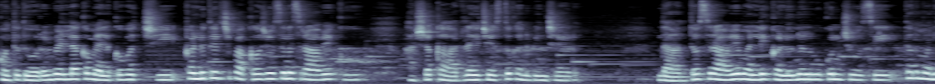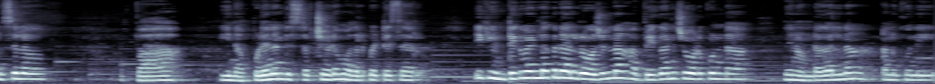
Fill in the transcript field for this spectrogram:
కొంత దూరం వెళ్ళాక మెలకు వచ్చి కళ్ళు తెరిచి పక్కకు చూసిన శ్రావ్యకు హర్ష కార్ డ్రైవ్ చేస్తూ కనిపించాడు. దాంతో శ్రావ్య మళ్ళీ కళ్ళు నలుముకుని చూసి తన మనసులో అబ్బా ఈయనప్పుడే నన్ను డిస్టర్బ్ చేయడం మొదలు పెట్టేశారు ఇక ఇంటికి వెళ్ళాక నెల రోజులు నా హబ్బీగాని చూడకుండా నేను ఉండగలనా? అనుకుని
